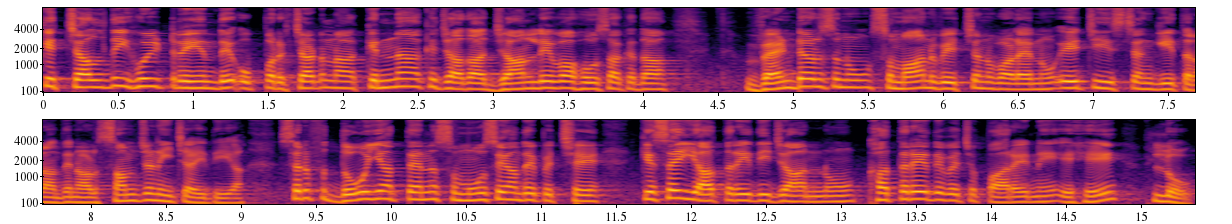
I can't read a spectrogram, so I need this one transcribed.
ਕਿ ਚੱਲਦੀ ਹੋਈ ਟ੍ਰੇਨ ਦੇ ਉੱਪਰ ਚੜ੍ਹਨਾ ਕਿੰਨਾ ਕੁ ਜ਼ਿਆਦਾ ਜਾਨਲੇਵਾ ਹੋ ਸਕਦਾ। ਵੈਂਡਰਸ ਨੂੰ, ਸਮਾਨ ਵੇਚਣ ਵਾਲਿਆਂ ਨੂੰ ਇਹ ਚੀਜ਼ ਚੰਗੀ ਤਰ੍ਹਾਂ ਦੇ ਨਾਲ ਸਮਝਣੀ ਚਾਹੀਦੀ ਆ। ਸਿਰਫ ਦੋ ਜਾਂ ਤਿੰਨ ਸਮੋਸਿਆਂ ਦੇ ਪਿੱਛੇ ਕਿਸੇ ਯਾਤਰੀ ਦੀ ਜਾਨ ਨੂੰ ਖਤਰੇ ਦੇ ਵਿੱਚ ਪਾ ਰਹੇ ਨੇ ਇਹ ਲੋਕ।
